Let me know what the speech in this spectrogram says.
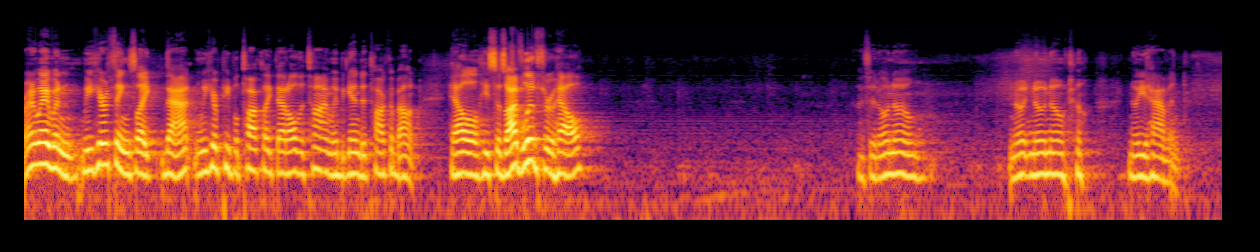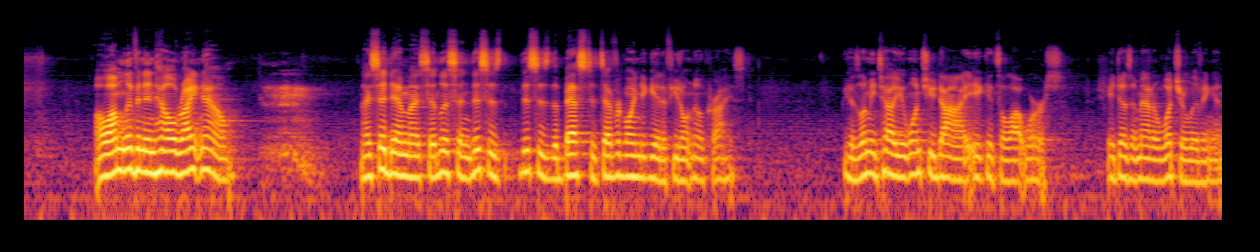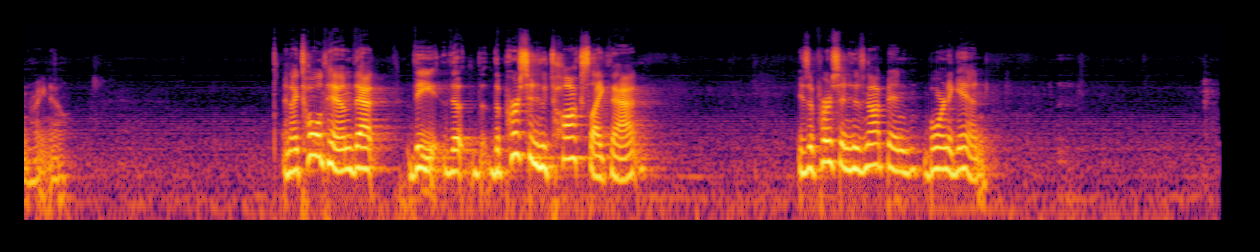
Right away, when we hear things like that, and we hear people talk like that all the time, we begin to talk about hell. He says, I've lived through hell. I said, Oh, no. No, no, no, no. No, you haven't. Oh, I'm living in hell right now. I said to him, I said, Listen, this is, this is the best it's ever going to get if you don't know Christ. Because let me tell you, once you die, it gets a lot worse. It doesn't matter what you're living in right now. And I told him that the, the, the person who talks like that is a person who's not been born again.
